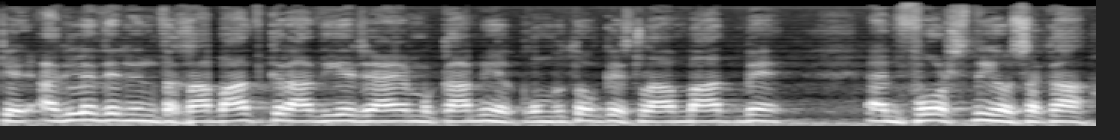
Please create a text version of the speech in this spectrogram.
कि अगले दिन इंतबात करा दिए जाएँ मकामी हुकूमतों के इस्लामाबाद में एनफोर्स नहीं हो सका।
